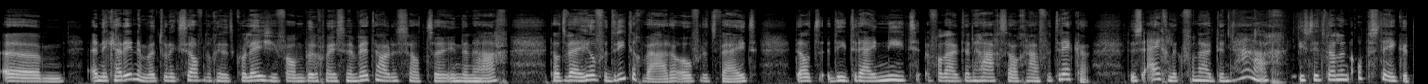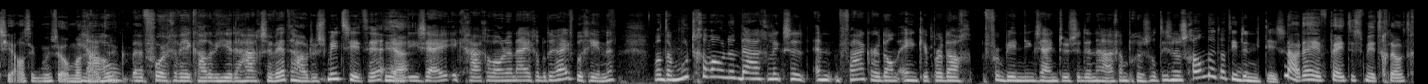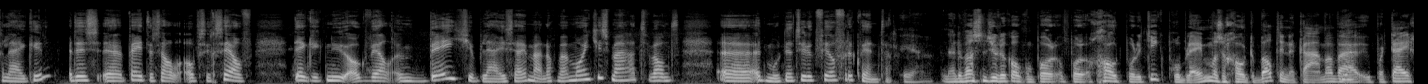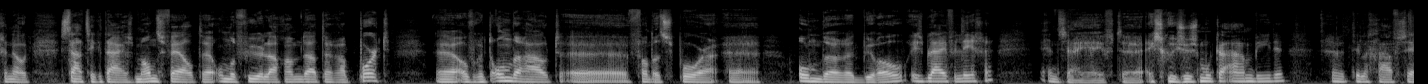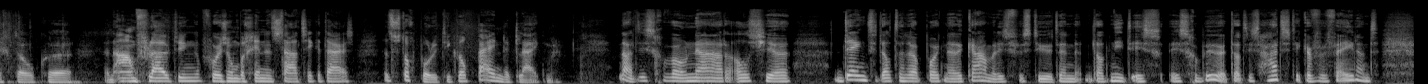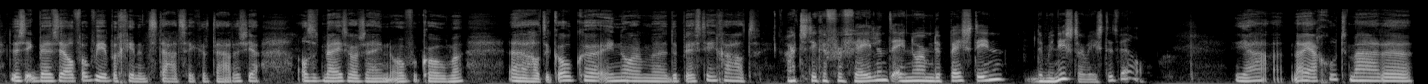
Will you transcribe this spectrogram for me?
Um, en ik herinner me, toen ik zelf nog in het college van burgemeester en wethouders zat uh, in Den Haag... dat wij heel verdrietig waren over het feit dat die trein niet vanuit Den Haag zou gaan vertrekken. Dus eigenlijk vanuit Den Haag is dit wel een opstekertje, als ik me zo mag nou, uitdrukken. vorige week hadden we hier de Haagse wethouder Smit zitten. Ja. En die zei, ik ga gewoon een eigen bedrijf beginnen. Want er moet gewoon een dagelijkse, en vaker dan één keer per dag... verbinding zijn tussen Den Haag en Brussel. Het is een schande dat hij er niet is. Nou, daar heeft Peter Smit groot gelijk in. Dus uh, Peter zal op zichzelf, denk ik, nu ook wel een beetje blij zijn. Maar nog maar mondjesmaat, want uh, het moet natuurlijk veel frequenter. Ja. Nou, er was natuurlijk ook een po po groot politiek probleem. Er was een groot debat in de Kamer... waar ja. uw partijgenoot, staatssecretaris Mansveld, uh, onder vuur lag... omdat een rapport over het onderhoud van het spoor onder het bureau is blijven liggen. En zij heeft excuses moeten aanbieden. De eh, Telegraaf zegt ook uh, een aanfluiting voor zo'n beginnend staatssecretaris. Dat is toch politiek wel pijnlijk, lijkt me. Nou, het is gewoon naar als je denkt dat een rapport naar de Kamer is verstuurd... en dat niet is, is gebeurd. Dat is hartstikke vervelend. Dus ik ben zelf ook weer beginnend staatssecretaris. Ja, als het mij zou zijn overkomen, uh, had ik ook uh, enorm uh, de pest in gehad. Hartstikke vervelend, enorm de pest in. De minister wist het wel. Ja, nou ja, goed, maar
